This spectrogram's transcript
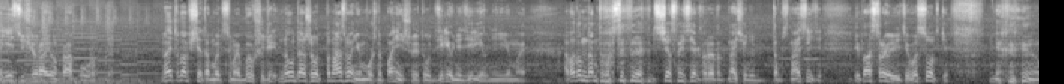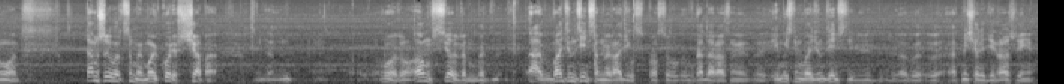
есть еще район Прокуровка. Ну, это вообще там, это самое, бывший дерев... Ну, даже вот по названию можно понять, что это вот деревня-деревня, ЕМ. А потом там просто частный сектор этот начали там сносить и построили эти высотки. Вот. Там жил этот самый, мой кореш Чапа. Вот, он все там, а, в один день со мной родился, просто в года разные. И мы с ним в один день отмечали день рождения.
